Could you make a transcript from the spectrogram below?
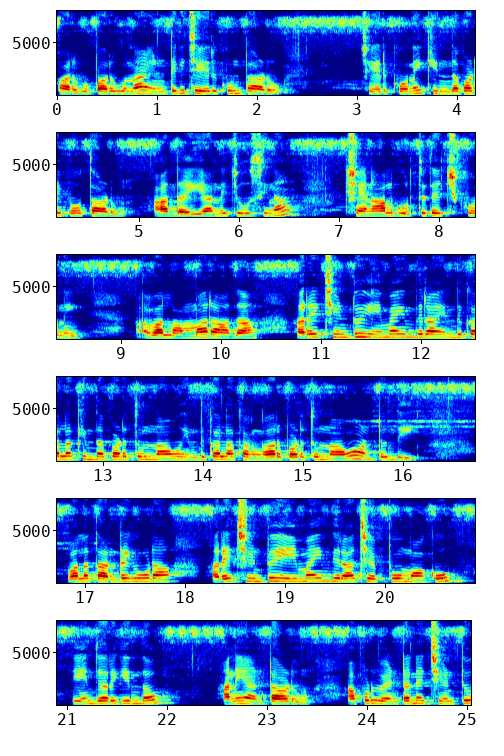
పరుగు పరుగున ఇంటికి చేరుకుంటాడు. చేరుకొని కింద పడిపోతాడు. ఆ దయ్యాన్ని చూసిన క్షణాలు గుర్తు తెచ్చుకొని వాళ్ళ అమ్మ రాధ అరే చింటూ ఏమైందిరా? ఎందుకలా కింద పడుతున్నావు? ఎందుకలా కంగారు పడుతున్నావు? అంటుంది. వాళ్ళ తండ్రి కూడా అరే చింటూ ఏమైందిరా చెప్పు మాకు ఏం జరిగిందో అని అంటాడు. అప్పుడు వెంటనే చింటూ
